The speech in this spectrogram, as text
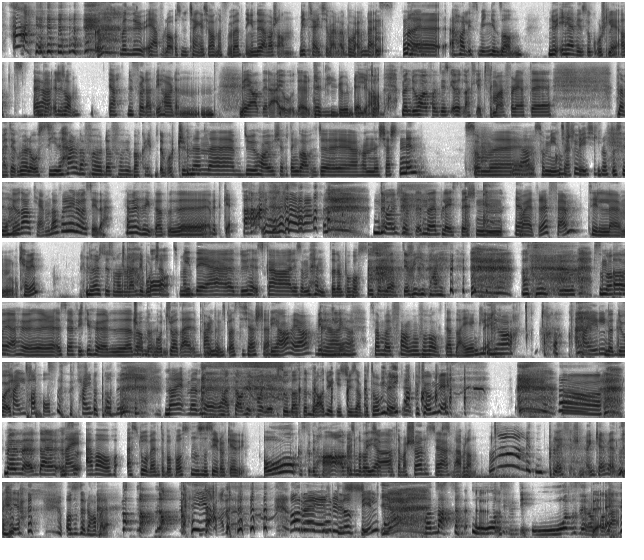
Men nå er jeg forlova, så nå trenger jeg ikke ha noen forventninger. Nå er jeg bare sånn, vi trenger ikke hverdag på Valentine's. Nei. Jeg har liksom ingen sånn, nå er vi så koselige at, Ja. eller sånn, ja, nå føler jeg at vi har den ja, dere er jo det er jo Ja, Men du har jo faktisk ødelagt litt for meg, fordi at eh, Nå vet jeg ikke om jeg har lov å si det her, men da får, da får vi bare klippe det bort. Men uh, du har jo kjøpt en gave til eh, han kjæresten din. Som, eh, Ja, som min hvorfor kjæreste skulle vi ikke få lov til å si det her? Jo da, ok, men da får vi lov å si det. Jeg vet- tenkte at det, Jeg vet ikke. du har jo kjøpt en eh, PlayStation Ja. hva heter det, 5 til um, Kevin. Nå høres ut som han er veldig bortskjemt, Og men idet du skal liksom hente den på posten, så møter jo vi deg. altså, så, nå får jeg høre Så jeg fikk jo høre det. da, må tro at jeg er verdens beste kjæreste. Ja, ja, virkelig. Ja, ja. Så han bare Faen, hvorfor valgte jeg deg, egentlig? Ja. Feil, du var feil pod. Feil podder. Nei, men eh, her sa vi i forrige episode at det er bra du ikke kyssa på Tommy. På Tommy. Men der, er Nei, så, jeg, var, jeg sto og ventet på posten, så sier dere Å, hva skal du ha? Akkurat som at jeg hadde Ja. kjøpt noe til meg sjøl. Så Ja. så jeg bare sånn En liten PlayStation til Kevin. Ja. og så ser du han bare Nå, nå, nå! helt ute av spille. Ja, man er så Å, Å, så ser han på deg.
